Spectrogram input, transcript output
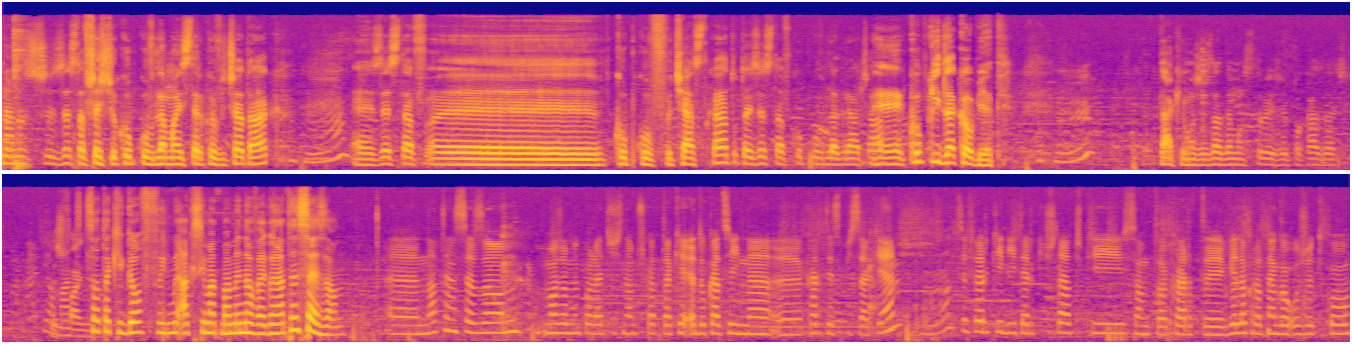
To jest zestaw sześciu kubków dla Majsterkowicza, tak? E, Zestaw e, kubków ciastka, tutaj zestaw kubków dla gracza. E, kubki dla kobiet. Takie może zademonstruję, żeby pokazać. Co takiego w firmie Axiomat mamy nowego na ten sezon? E, Na ten sezon możemy polecić na przykład takie edukacyjne e, karty z pisakiem. Cyferki, literki, szlaczki, są to karty wielokrotnego użytku.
